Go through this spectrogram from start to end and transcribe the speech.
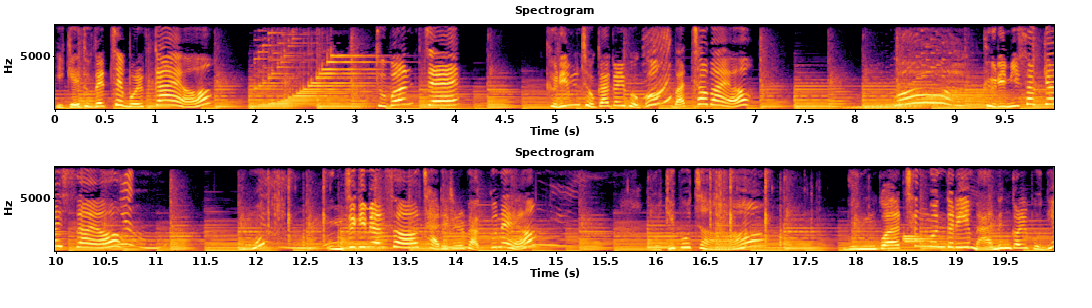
이게 도대체 뭘까요? 두 번째, 그림 조각을 보고 맞춰봐요. 와, 그림이 섞여 있어요. 어? 움직이면서 자리를 바꾸네요. 어디 보자. 문과 창문들이 많은 걸 보니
